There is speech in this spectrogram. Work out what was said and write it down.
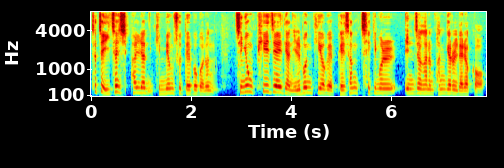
첫째 2018년 김명수 대법원은 징용 피해자에 대한 일본 기업의 배상 책임을 인정하는 판결을 내렸고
